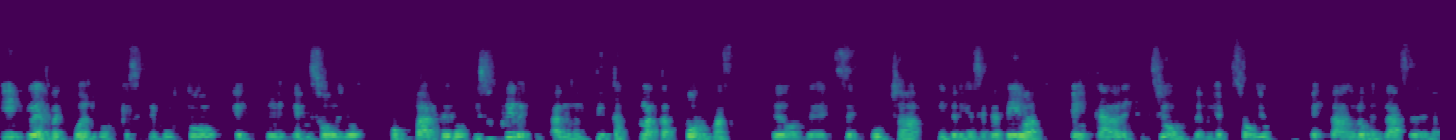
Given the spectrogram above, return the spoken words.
y les recuerdo que si te gustó este episodio, compártelo y suscríbete a las distintas plataformas de donde se escucha inteligencia creativa. En cada descripción de mis episodios están los enlaces de las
